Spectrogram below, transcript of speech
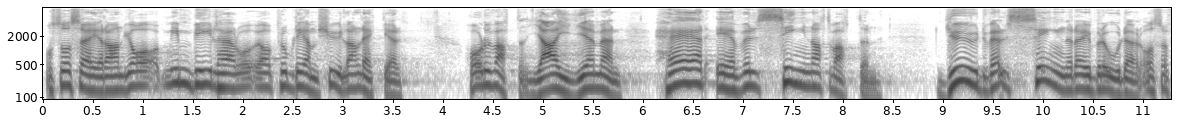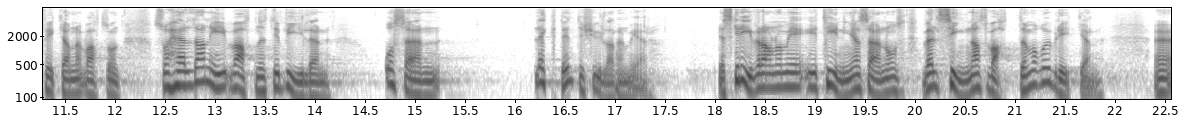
Och så säger han, ja, min bil här och jag har problem, kylan läcker. Har du vatten? Jajamän, här är välsignat vatten. Gud välsigne dig broder. Och så fick han vatten. Så hällde han i vattnet i bilen och sen läckte inte kylaren mer. Det skriver han om i, i tidningen sen. Välsignat vatten var rubriken. Eh,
